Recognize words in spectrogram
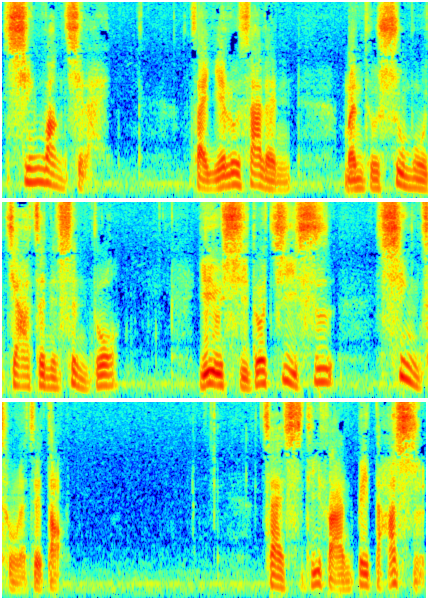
兴旺起来，在耶路撒冷门徒数目加增的甚多，也有许多祭司信从了这道。”在史提凡被打死，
